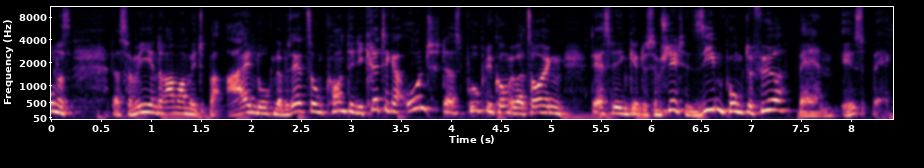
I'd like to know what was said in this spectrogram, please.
Das Familiendrama mit beeindruckender der Besetzung konnte die Kritiker und das Publikum überzeugen. Deswegen gibt es im Schnitt sieben Punkte für Ben is Back.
